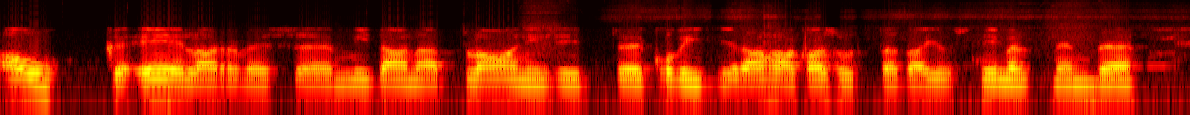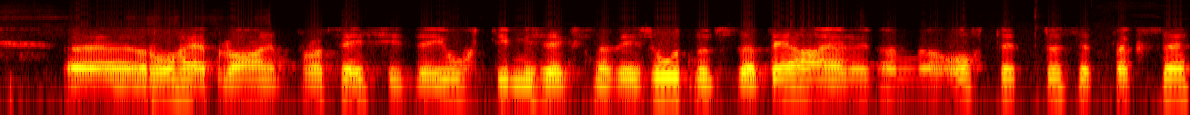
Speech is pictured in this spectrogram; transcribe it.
auk, eelarves, mida nad plaanisid Covidi raha kasutada just nimelt nende äh, roheplaan, protsesside juhtimiseks, nad ei suutnud seda teha ja nüüd on oht, et tõstetakse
